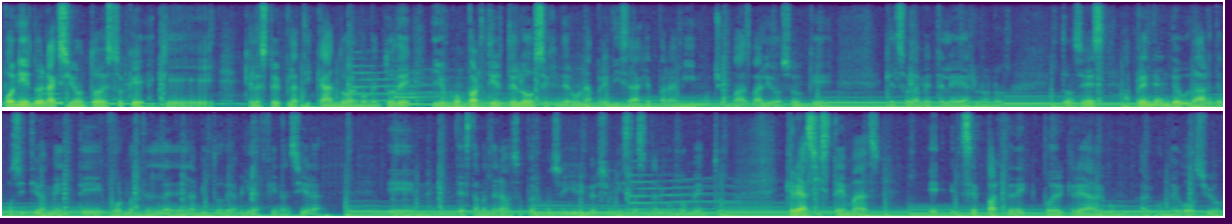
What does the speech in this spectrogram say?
poniendo en acción todo esto que, que, le estoy platicando. Al momento de, yo compartírtelo, se genera un aprendizaje para mí mucho más valioso que, que el solamente leerlo, ¿no? Entonces, aprende a endeudarte positivamente, fórmate en, el ámbito de habilidad financiera. Em, de esta manera vas a poder conseguir inversionistas en algún momento. Crea sistemas, eh, sé parte de poder crear algún, algún negocio,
